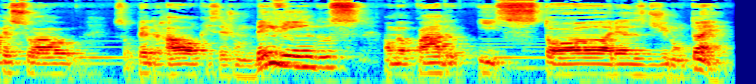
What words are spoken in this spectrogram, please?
pessoal, sou Pedro Hawk, sejam bem-vindos ao meu quadro Histórias de Montanha.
